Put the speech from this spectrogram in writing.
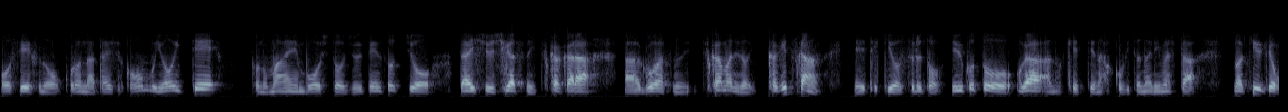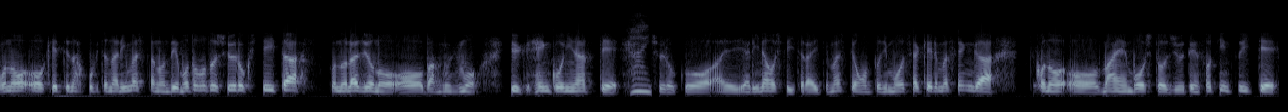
政府のコロナ対策本部においてこのまん延防止等重点措置を来週4月の5日から5月の5日までの1か月間適用するということがあの決定の運びとなりました。まあ、急遽この決定の運びとなりましたので、もともと収録していたこのラジオの番組も急遽変更になって、収録をやり直していただいてまして、本当に申し訳ありませんが、このまん延防止等重点措置について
